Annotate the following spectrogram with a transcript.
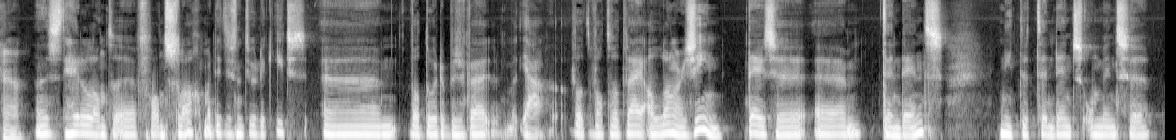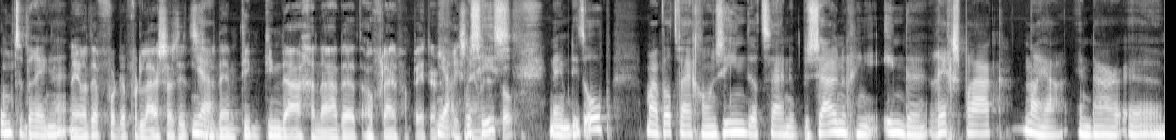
ja. Dan is het hele land eh, van slag. Maar dit is natuurlijk iets ehm, wat, door de ja, wat, wat, wat wij al langer zien. Deze ehm, tendens. Niet de tendens om mensen om te brengen. Nee, want even voor de, voor de luisteraars, dit Ja. nemen tien, tien dagen na het overlijden van Peter Ja, Vries. dit precies. op. Neem dit op. Maar wat wij gewoon zien, dat zijn de bezuinigingen in de rechtspraak. Nou ja, en daar ehm,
